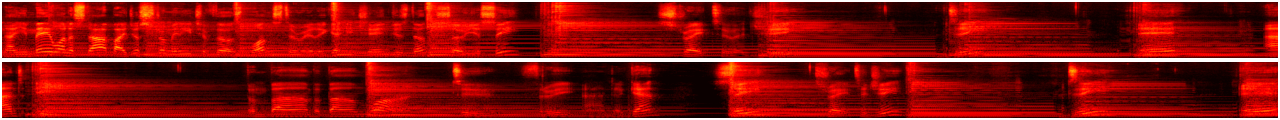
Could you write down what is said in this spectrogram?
Now you may want to start by just strumming each of those once to really get your changes done. So you see, straight to a G, D, A, and E. Bum bum ba bum, one, two, three, and again. C, straight to G, D, A,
